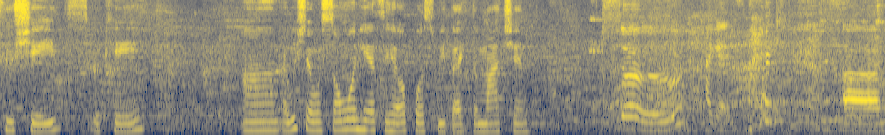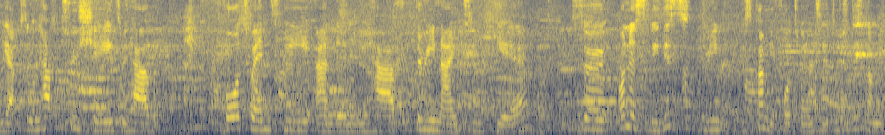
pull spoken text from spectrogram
two shades. Okay. Um, I wish there was someone here to help us with like the matching. So, hi guys. um, yeah, so we have two shades. We have 420 and then we have 390 here. So honestly, this green, this can be 420. This can be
